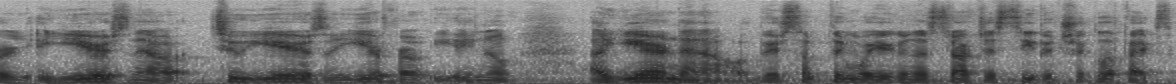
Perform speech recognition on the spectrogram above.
for years now, two years, a year from you know, a year now. There's something where you're gonna start to see the trickle effects,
